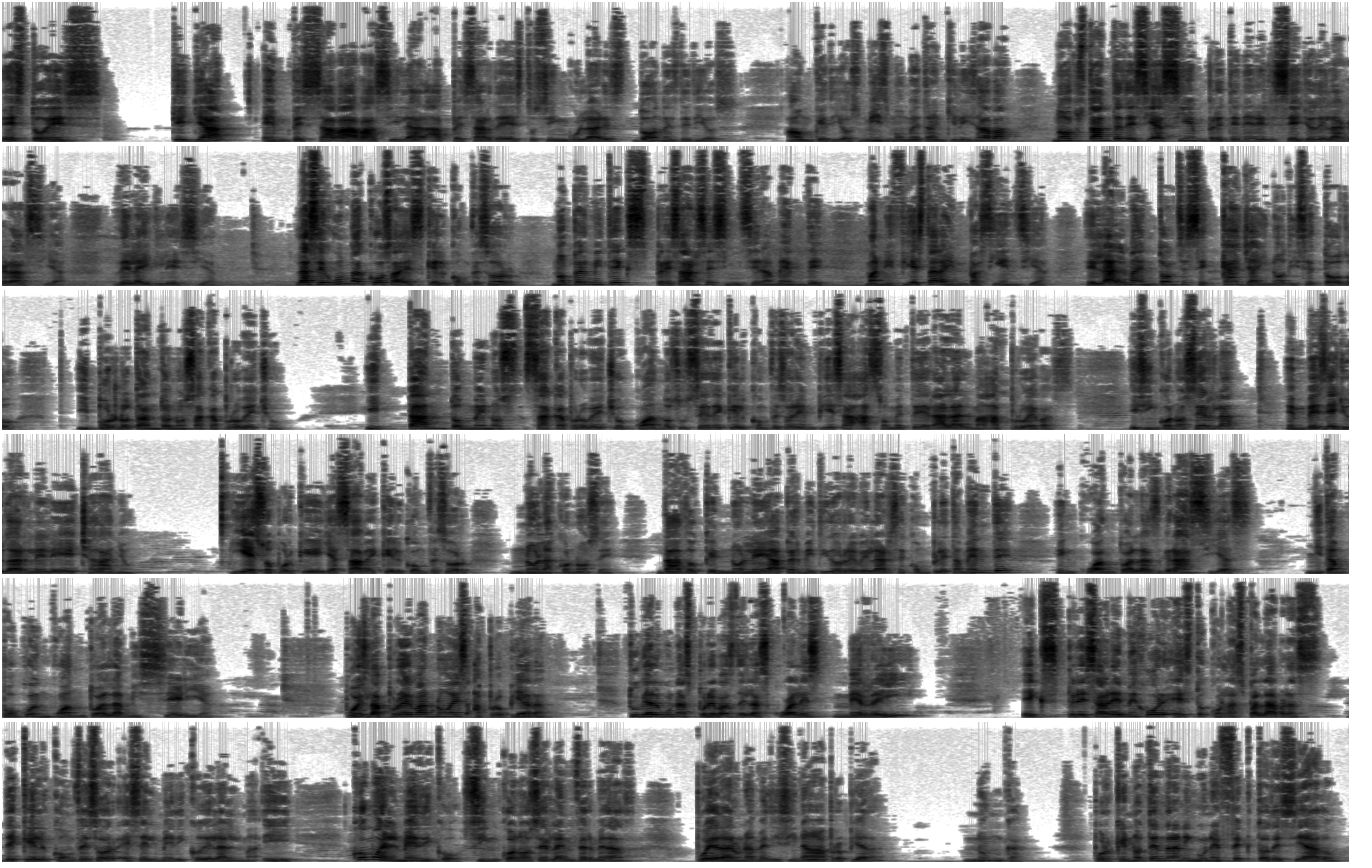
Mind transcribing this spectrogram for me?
Esto es que ya empezaba a vacilar a pesar de estos singulares dones de Dios. Aunque Dios mismo me tranquilizaba, no obstante decía siempre tener el sello de la gracia de la iglesia. La segunda cosa es que el confesor no permite expresarse sinceramente, manifiesta la impaciencia, el alma entonces se calla y no dice todo, y por lo tanto no saca provecho. Y tanto menos saca provecho cuando sucede que el confesor empieza a someter al alma a pruebas, y sin conocerla, en vez de ayudarle, le echa daño. Y eso porque ella sabe que el confesor no la conoce, dado que no le ha permitido revelarse completamente en cuanto a las gracias, ni tampoco en cuanto a la miseria. Pues la prueba no es apropiada. Tuve algunas pruebas de las cuales me reí. Expresaré mejor esto con las palabras de que el confesor es el médico del alma. Y, ¿cómo el médico, sin conocer la enfermedad, puede dar una medicina apropiada? Nunca, porque no tendrá ningún efecto deseado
